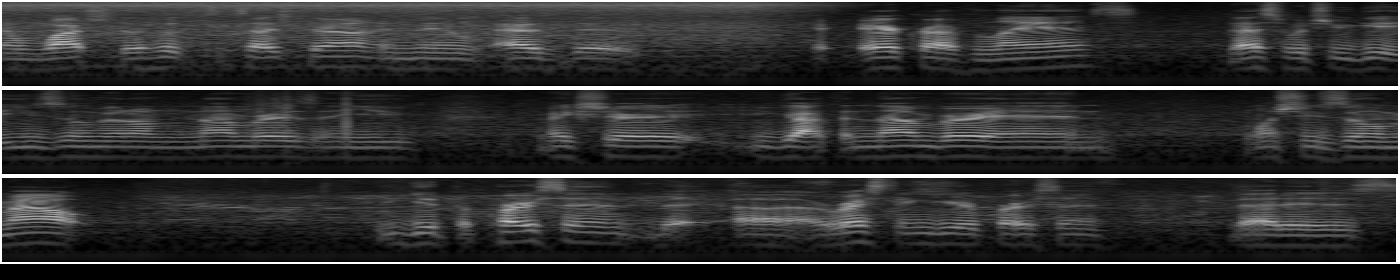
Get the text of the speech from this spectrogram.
and watch the hook to touchdown. And then as the aircraft lands, that's what you get. You zoom in on the numbers and you make sure you got the number. And once you zoom out, you get the person, the uh, arresting gear person that is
